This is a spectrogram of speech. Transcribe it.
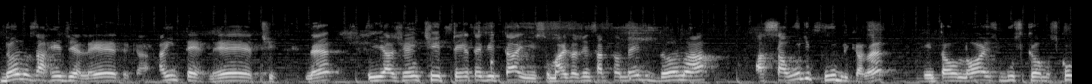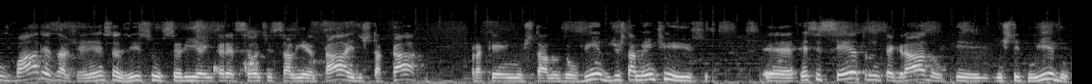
danos à rede elétrica, à internet, né? E a gente tenta evitar isso, mas a gente sabe também do dano à, à saúde pública, né? Então, nós buscamos com várias agências, isso seria interessante salientar e destacar para quem está nos ouvindo, justamente isso. É, esse centro integrado que instituído,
